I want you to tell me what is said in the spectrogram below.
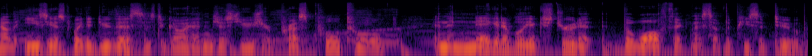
Now the easiest way to do this is to go ahead and just use your press pull tool and then negatively extrude it the wall thickness of the piece of tube.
